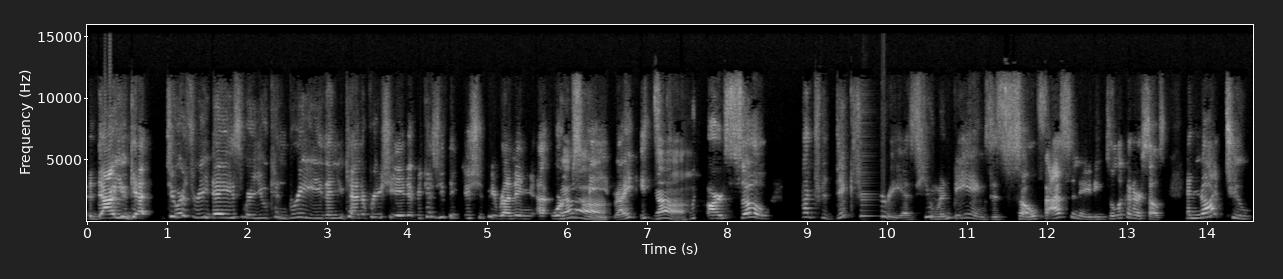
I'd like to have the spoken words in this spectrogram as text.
And now you get two or three days where you can breathe and you can't appreciate it because you think you should be running at warp Yeah. speed, right? It's, yeah We are so contradictory as human beings. It's so fascinating to look at ourselves and not to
